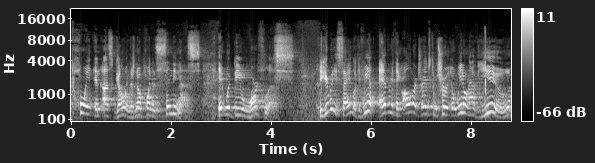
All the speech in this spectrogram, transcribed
point in us going. There's no point in sending us. It would be worthless. You hear what he's saying? Look, if we have everything, all of our dreams come true, and we don't have you,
